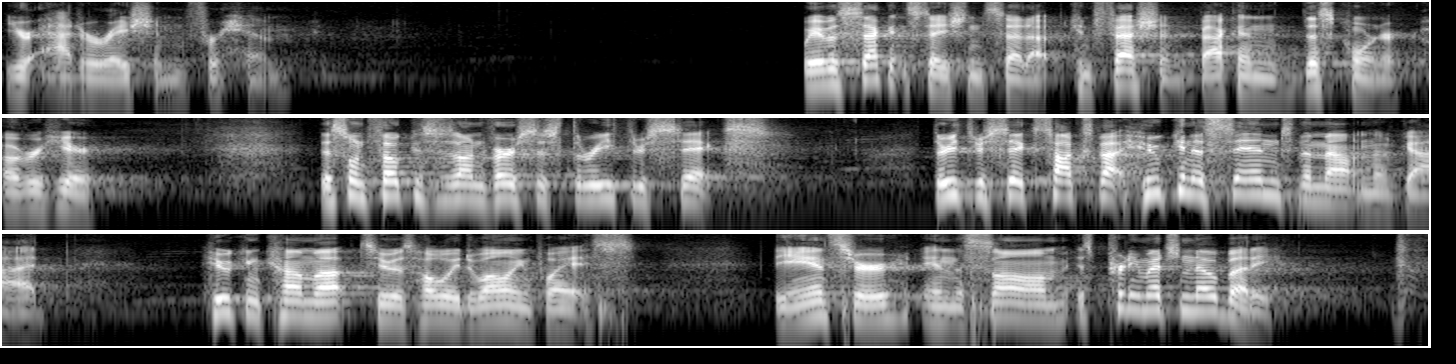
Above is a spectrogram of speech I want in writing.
your adoration for Him. We have a second station set up, confession, back in this corner over here. This one focuses on verses 3 through 6. 3 through 6 talks about who can ascend to the mountain of God, who can come up to his holy dwelling place. The answer in the psalm is pretty much nobody.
